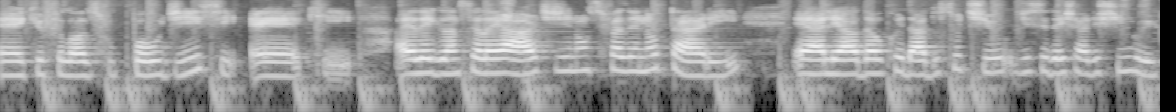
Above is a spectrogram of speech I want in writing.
é, que o filósofo Paul disse é que a elegância ela é a arte de não se fazer notar e é aliada ao cuidado sutil de se deixar distinguir.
